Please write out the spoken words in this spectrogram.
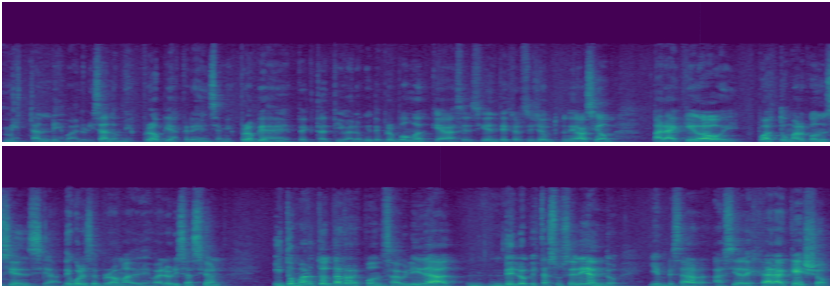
me están desvalorizando, mis propias creencias, mis propias expectativas. Lo que te propongo es que hagas el siguiente ejercicio de autonegación para que hoy puedas tomar conciencia de cuál es el programa de desvalorización y tomar total responsabilidad de lo que está sucediendo y empezar así a dejar aquello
